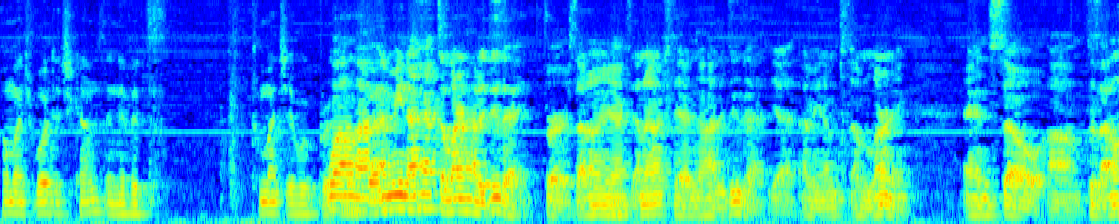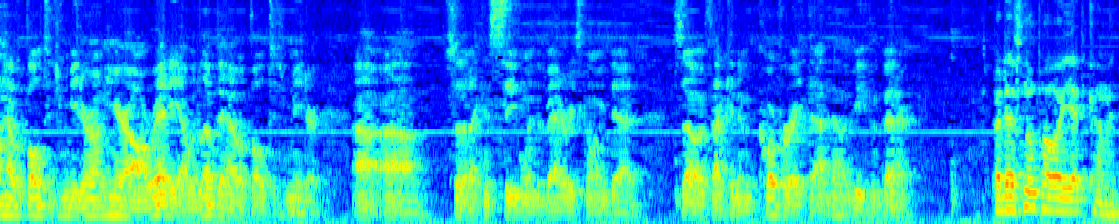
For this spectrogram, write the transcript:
how much voltage comes and if it's too much it will break? Well, I, I mean, I have to learn how to do that first. I don't actually, I don't actually know how to do that yet. I mean, I'm, I'm learning. And so, because I don't have a voltage meter on here already, I would love to have a voltage meter uh, uh, so that I can see when the battery's going dead. So if I can incorporate that, that would be even better. But there's no power yet coming.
